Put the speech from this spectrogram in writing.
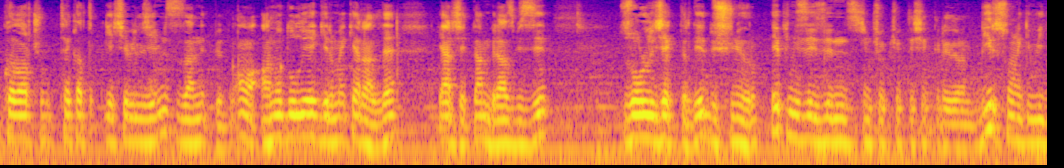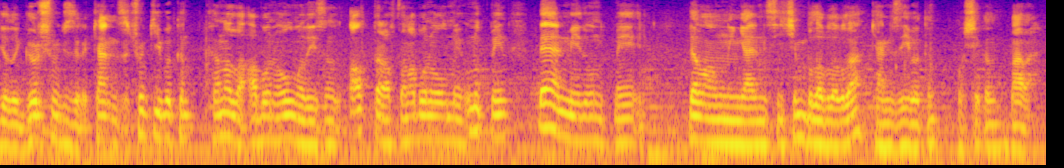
bu kadar çok tek atıp geçebileceğimizi zannetmiyordum. Ama Anadolu'ya girmek herhalde gerçekten biraz bizi zorlayacaktır diye düşünüyorum. Hepinize izlediğiniz için çok çok teşekkür ediyorum. Bir sonraki videoda görüşmek üzere. Kendinize çok iyi bakın. Kanala abone olmadıysanız alt taraftan abone olmayı unutmayın. Beğenmeyi de unutmayın. Devamının gelmesi için bla bla bla. Kendinize iyi bakın. Hoşçakalın. Bay bay.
